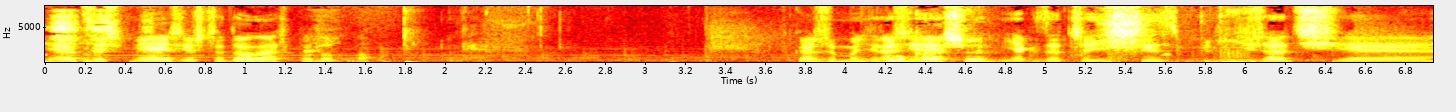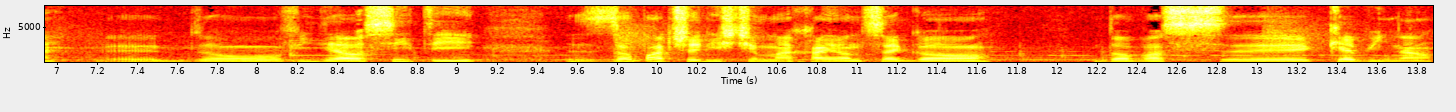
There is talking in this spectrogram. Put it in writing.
Nie, coś miałeś jeszcze dodać podobno. W każdym bądź razie, Lukasie. jak zaczęliście zbliżać się y, do Video City, zobaczyliście machającego do was y, Kevina.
